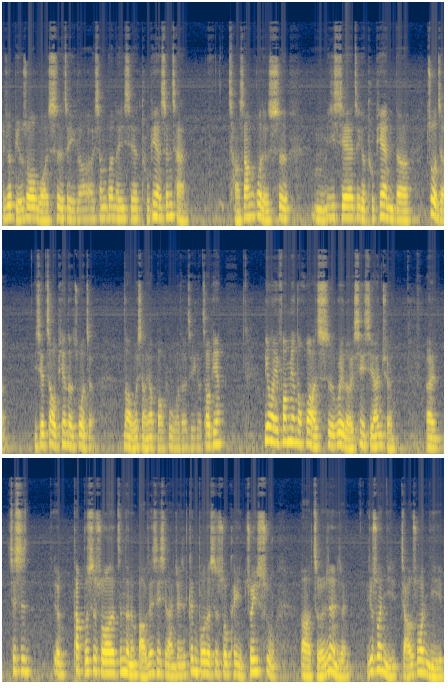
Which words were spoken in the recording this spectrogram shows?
也就比如说我是这个相关的一些图片生产。厂商或者是嗯一些这个图片的作者，一些照片的作者，那我想要保护我的这个照片。另外一方面的话，是为了信息安全。呃，其实呃，它不是说真的能保证信息的安全，更多的是说可以追溯呃责任人。也就是说，你假如说你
